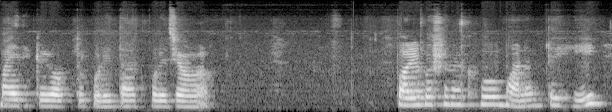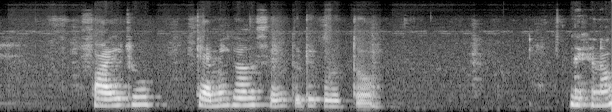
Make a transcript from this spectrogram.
মাই থেকে রক্ত পড়ে, দাঁত পড়ে যাওয়া। পরের প্রশ্ন দেখো মানবদেহে ফাইটো কেমিক্যালসের দুটি গুরুত্ব। দেখে নাও।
